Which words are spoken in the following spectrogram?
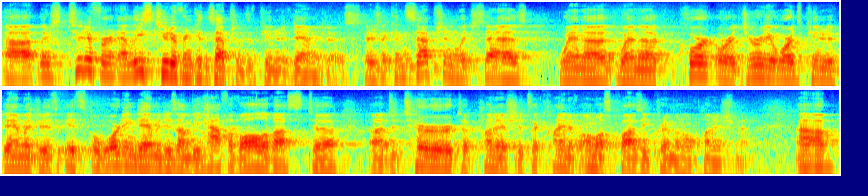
uh, there's two different, at least two different conceptions of punitive damages. There's a conception which says when a, when a court or a jury awards punitive damages, it's awarding damages on behalf of all of us to uh, deter, to punish. It's a kind of almost quasi-criminal punishment. Uh,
